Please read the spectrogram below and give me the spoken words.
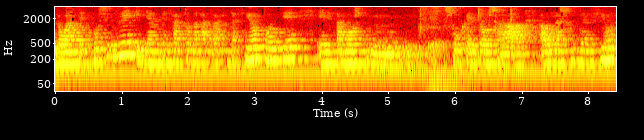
lo antes posible y ya empezar toda la tramitación porque estamos sujetos a, una subvención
